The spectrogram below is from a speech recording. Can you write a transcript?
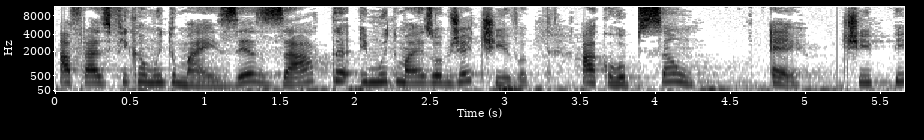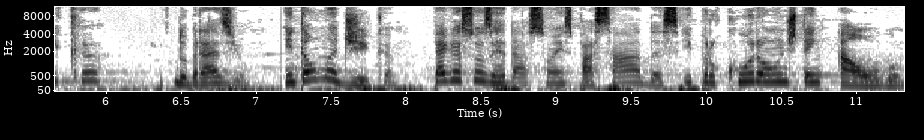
a frase fica muito mais exata e muito mais objetiva. A corrupção é típica do Brasil. Então, uma dica: pega suas redações passadas e procura onde tem algo.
